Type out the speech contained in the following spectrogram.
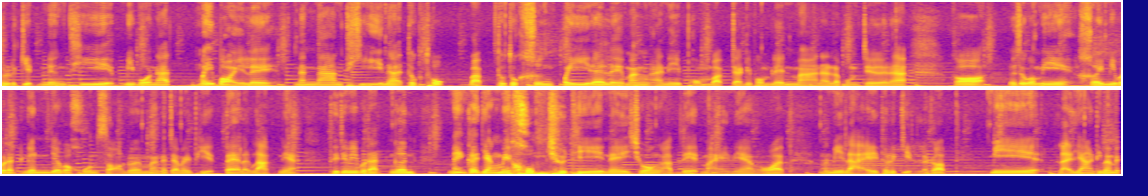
ธุรกิจหนึ่งที่มีโบนัสไม่บ่อยเลย นานๆที่นะทุกๆ แบบทุกๆ ครึ่งปีได้เลยมั้งอันนี้ผมแบบจากที่ผมเล่นมานะแล้วผมเจอนะ ก็รู้สึกว่ามีเคยมีโบนัสเงินเยอะกว่าคูณ 2 ด้วยมันถ้าจะไม่ผิดแต่หลักๆเนี่ยถึงจะมีโบนัสเงินแม่งก็ยังไม่คุ้มอยู่ดีในช่วงอัปเดตใหม่เนี่ยเพราะว่ามันมีหลายธุรกิจแล้วก็ มีหลายอย่างที่มันไป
